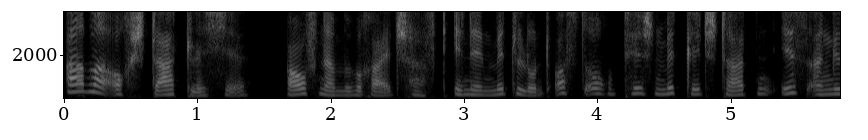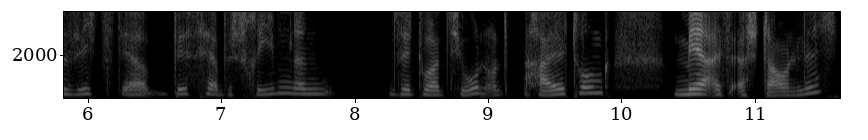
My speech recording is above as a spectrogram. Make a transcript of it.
aber auch staatliche Aufnahmebereitschaft in den mittel- und osteuropäischen Mitgliedstaaten ist angesichts der bisher beschriebenen Situation und Haltung mehr als erstaunlich.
